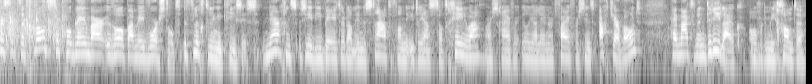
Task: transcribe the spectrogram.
Wat is het eh, grootste probleem waar Europa mee worstelt? De vluchtelingencrisis. Nergens zie je die beter dan in de straten van de Italiaanse stad Genua... waar schrijver Ilja Leonard Vijver sinds acht jaar woont. Hij maakte een drieluik over de migranten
